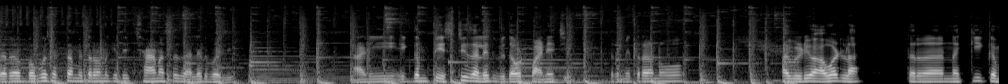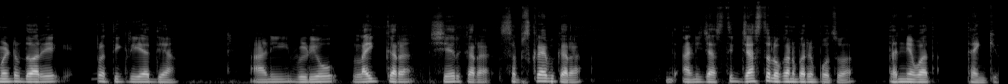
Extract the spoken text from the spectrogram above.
तर बघू शकता मित्रांनो किती छान असं झालेत भजी. आणि एकदम टेस्टी झालेत विदाऊट पाण्याची. तर मित्रांनो हा व्हिडिओ आवडला तर नक्की कमेंटद्वारे प्रतिक्रिया द्या. आणि व्हिडिओ लाईक करा शेअर करा सबस्क्राईब करा. आणि जास्तीत जास्त लोकांपर्यंत पोचवा धन्यवाद. थँक्यू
